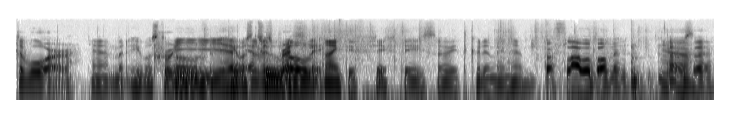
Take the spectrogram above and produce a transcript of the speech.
the war. Yeah, but he was pre, too old. He was Elvis too Presley. old 1950, so it couldn't been him. But flower bombing. Yeah, That was the.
